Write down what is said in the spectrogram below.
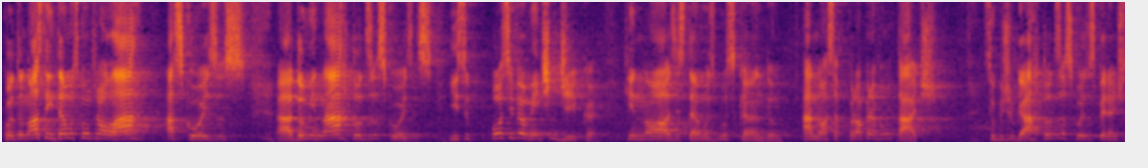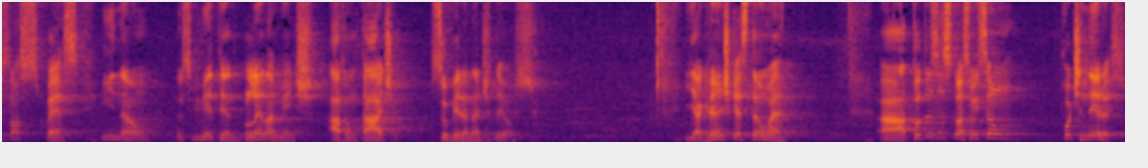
Quando nós tentamos controlar as coisas, a dominar todas as coisas. Isso possivelmente indica que nós estamos buscando a nossa própria vontade, subjugar todas as coisas perante os nossos pés e não nos submetendo plenamente à vontade soberana de Deus. E a grande questão é: ah, todas as situações são rotineiras,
